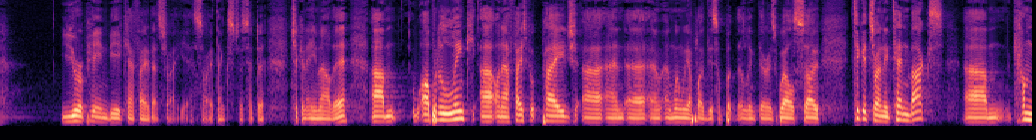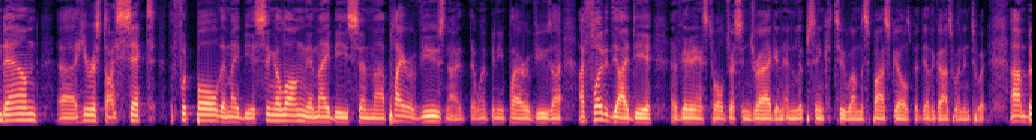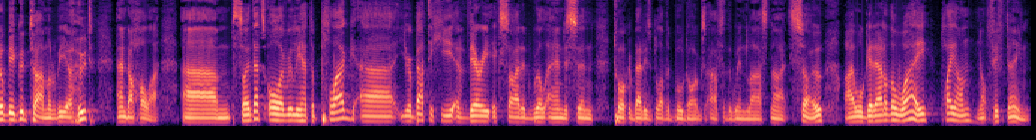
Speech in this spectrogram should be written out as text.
European Beer Cafe. That's right. Yeah. Sorry. Thanks. Just had to check an email there. Um, I'll put a link uh, on our Facebook page, uh, and, uh, and when we upload this, I'll put the link there as well. So tickets are only ten bucks. Um, come down, uh, hear us dissect the football. There may be a sing along. There may be some uh, player reviews. No, there won't be any player reviews. I, I floated the idea of getting us to all dress in drag and, and lip sync to um, the Spice Girls, but the other guys went into it. Um, but it'll be a good time. It'll be a hoot and a holler. Um, so that's all I really had to plug. Uh, you're about to hear a very excited Will Anderson talk about his beloved Bulldogs after the win last night. So I will get out of the way. Play on, not 15.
